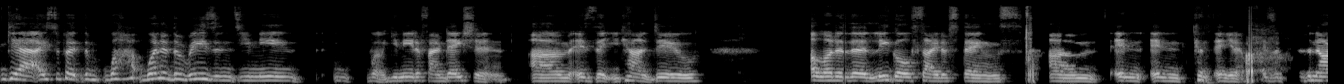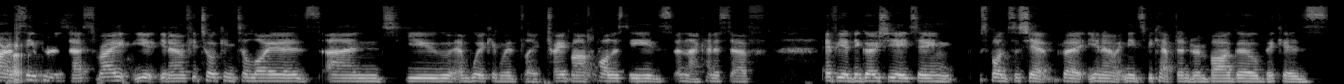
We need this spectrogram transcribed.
yeah. I suppose the, one of the reasons you need well, you need a foundation, um, is that you can't do a lot of the legal side of things um, in, in, in you know as, an RFC process, right? You you know if you're talking to lawyers and you are working with like trademark policies and that kind of stuff, if you're negotiating sponsorship, but you know it needs to be kept under embargo because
